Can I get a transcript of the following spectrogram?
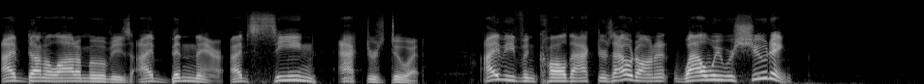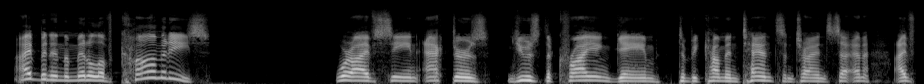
I've done a lot of movies. I've been there. I've seen actors do it. I've even called actors out on it while we were shooting. I've been in the middle of comedies where I've seen actors use the crying game to become intense and try and set and I've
